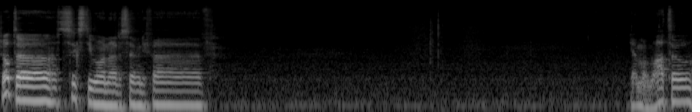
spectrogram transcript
Shota, 61 out of 75. Yamamoto.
